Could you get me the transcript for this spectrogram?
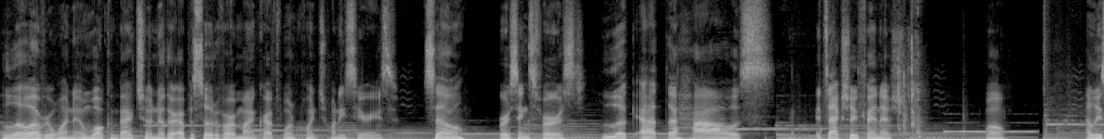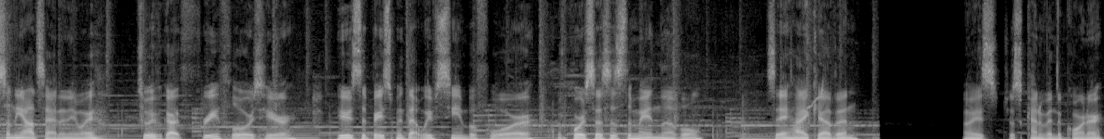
Hello everyone and welcome back to another episode of our Minecraft 1.20 series. So, first things first, look at the house. It's actually finished. Well, at least on the outside anyway. So we've got three floors here. Here's the basement that we've seen before. Of course, this is the main level. Say hi, Kevin. Oh, he's just kind of in the corner.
